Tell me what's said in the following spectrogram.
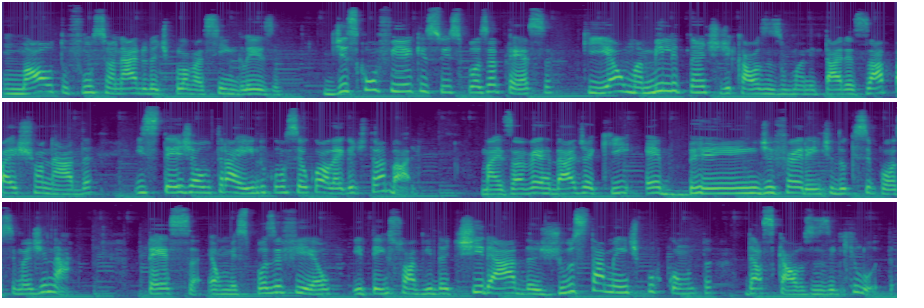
um alto funcionário da diplomacia inglesa, desconfia que sua esposa Tessa, que é uma militante de causas humanitárias apaixonada, esteja o traindo com seu colega de trabalho. Mas a verdade aqui é bem diferente do que se possa imaginar. Tessa é uma esposa fiel e tem sua vida tirada justamente por conta das causas em que luta.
